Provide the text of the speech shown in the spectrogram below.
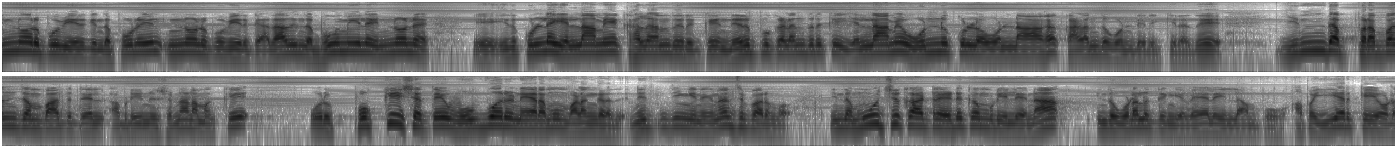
இன்னொரு புவி இருக்குது இந்த புவியில் இன்னொரு புவி இருக்குது அதாவது இந்த பூமியில் இன்னொன்று இதுக்குள்ளே எல்லாமே கலந்து இருக்குது நெருப்பு கலந்துருக்கு எல்லாமே ஒன்றுக்குள்ளே ஒன்றாக கலந்து கொண்டிருக்கிறது. இந்த பிரபஞ்சம் பார்த்துட்டேல் அப்படின்னு சொன்னால் நமக்கு ஒரு பொக்கிஷத்தை ஒவ்வொரு நேரமும் வழங்குறது. நீங்கள் நினச்சி பாருங்க இந்த மூச்சு காற்றை எடுக்க முடியலன்னா இந்த உடலுக்கு இங்கே வேலை இல்லாமல் போகும். அப்போ இயற்கையோட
